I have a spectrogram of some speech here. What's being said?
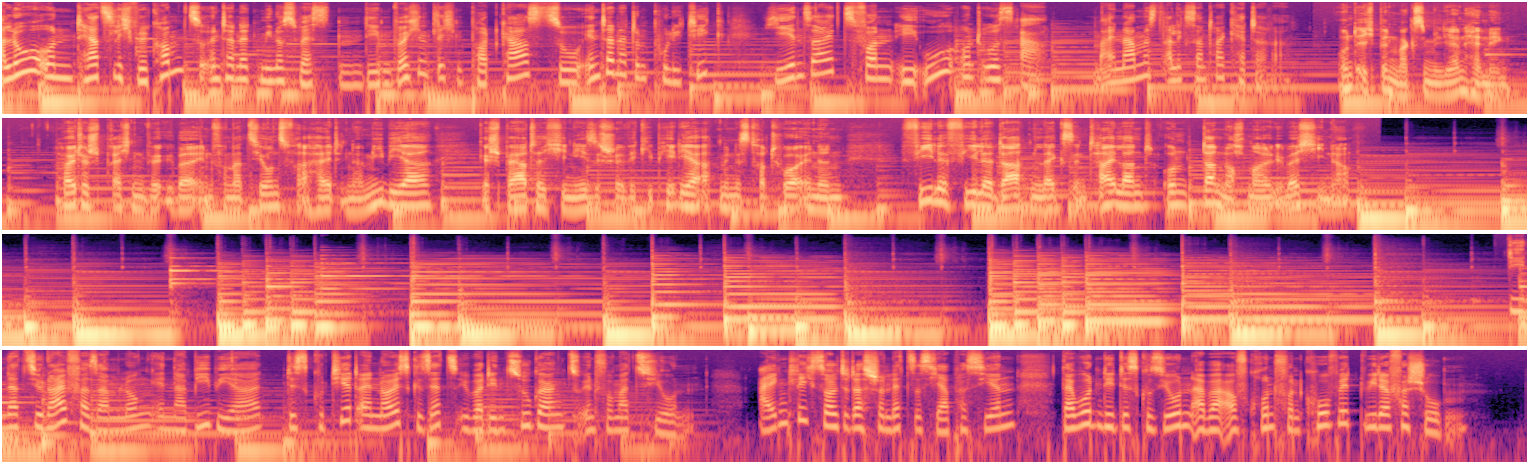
Hallo und herzlich willkommen zu Internet-Westen, dem wöchentlichen Podcast zu Internet und Politik jenseits von EU und USA. Mein Name ist Alexandra Ketterer. Und ich bin Maximilian Henning. Heute sprechen wir über Informationsfreiheit in Namibia, gesperrte chinesische Wikipedia-AdministratorInnen, viele, viele Datenlecks in Thailand und dann nochmal über China. Nationalversammlung in Namibia diskutiert ein neues Gesetz über den Zugang zu Informationen. Eigentlich sollte das schon letztes Jahr passieren, da wurden die Diskussionen aber aufgrund von Covid wieder verschoben.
